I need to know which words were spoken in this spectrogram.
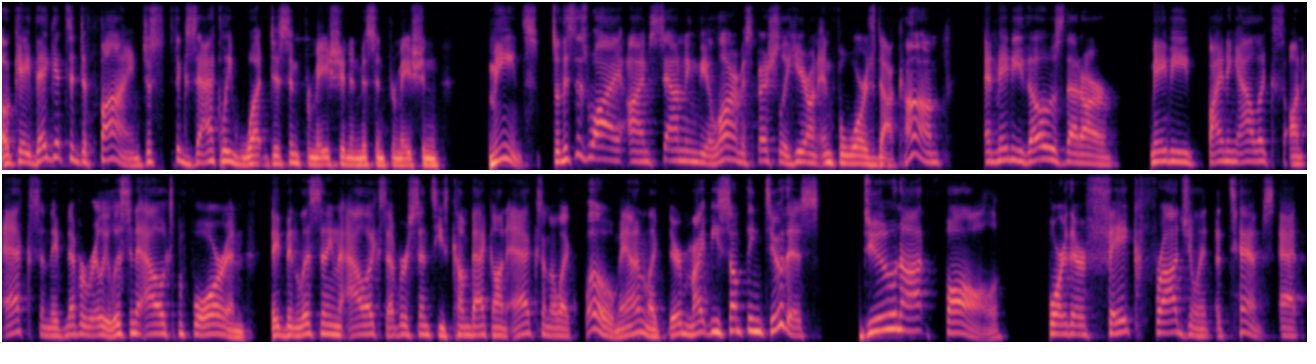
okay they get to define just exactly what disinformation and misinformation means so this is why i'm sounding the alarm especially here on infowars.com and maybe those that are maybe finding alex on x and they've never really listened to alex before and they've been listening to alex ever since he's come back on x and they're like whoa man like there might be something to this do not fall for their fake fraudulent attempts at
